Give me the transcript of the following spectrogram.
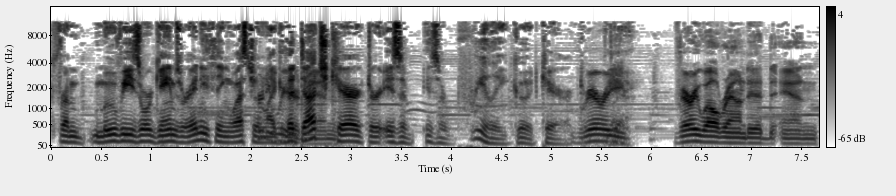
from movies or games or anything Western. Pretty like the Dutch man. character is a is a really good character. Very, very well rounded, and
